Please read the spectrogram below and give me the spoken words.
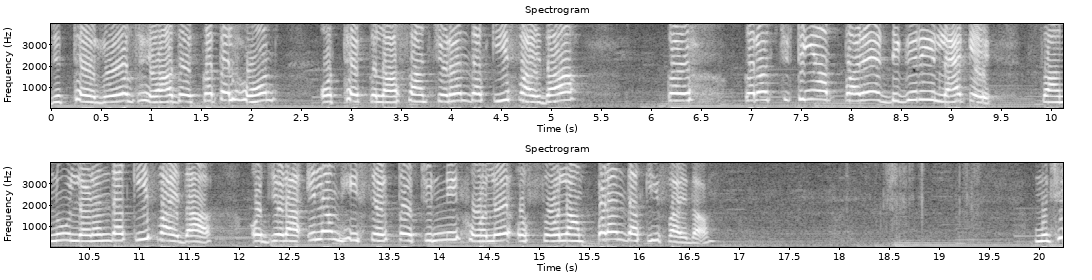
جتھے روز حیاد قتل ہون، اوتھے کلاساں چڑھن دا کی فائدہ؟ کر کرو چٹیاں پڑے ڈگری لے کے سانو لڑن دا کی فائدہ؟ اور جڑا علم ہی سر تو چنی کھولے اور سولہ پڑھن دا کی فائدہ؟ مجھے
